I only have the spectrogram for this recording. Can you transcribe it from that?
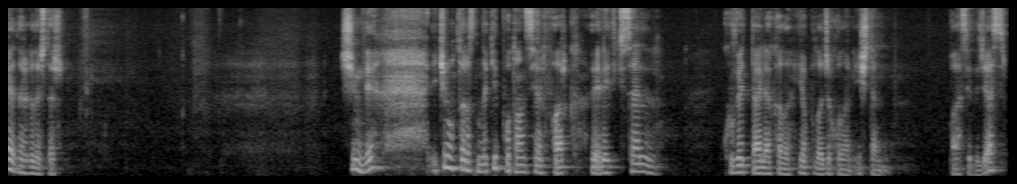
Evet arkadaşlar. Şimdi iki nokta arasındaki potansiyel fark ve elektriksel kuvvetle alakalı yapılacak olan işten bahsedeceğiz.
